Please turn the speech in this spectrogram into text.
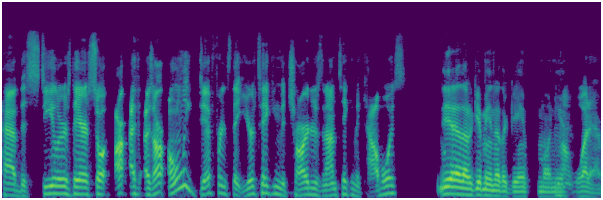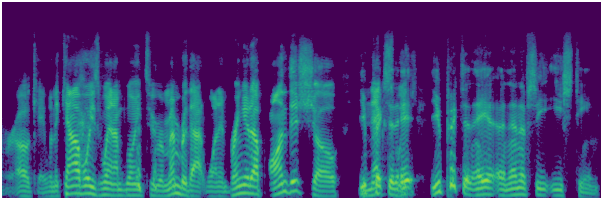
have the Steelers there. So our, is our only difference that you're taking the Chargers and I'm taking the Cowboys? Yeah, that'll give me another game on you. Oh, whatever. Okay. When the Cowboys win, I'm going to remember that one and bring it up on this show. You picked an a, you picked an a, an NFC East team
